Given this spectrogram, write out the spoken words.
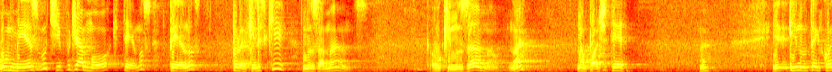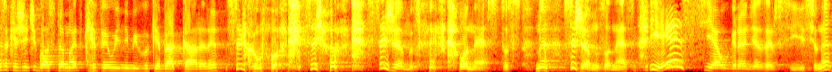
o mesmo tipo de amor que temos pelos, por aqueles que nos amamos, ou que nos amam, não é? Não pode ter. Né? E, e, não tem coisa que a gente gosta mais do que ver o inimigo quebrar a cara, né? Seja como for, seja, sejamos honestos, né? Sejamos honestos. E esse é o grande exercício, né?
